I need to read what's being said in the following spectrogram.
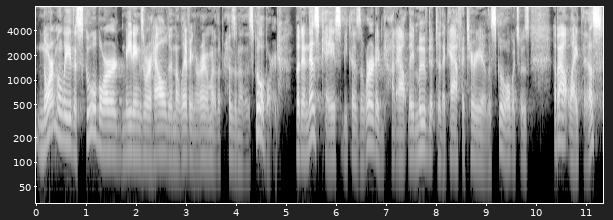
Normally, the school board meetings were held in the living room of the president of the school board. But in this case, because the word had got out, they moved it to the cafeteria of the school, which was about like this,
